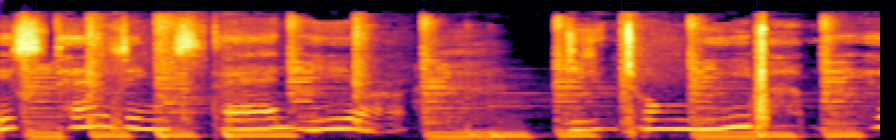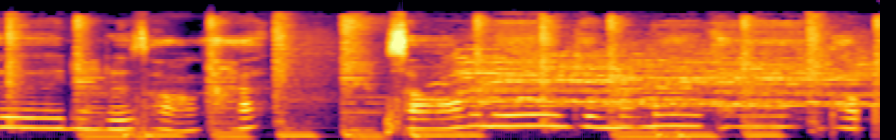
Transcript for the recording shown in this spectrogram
distancing stand here ยืนตรงนี้ภาพไหนเอ่ยหนึ่งหรือสองคะสองนั่นเองเก่งมากๆค่ะต่อไป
